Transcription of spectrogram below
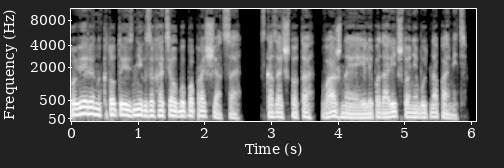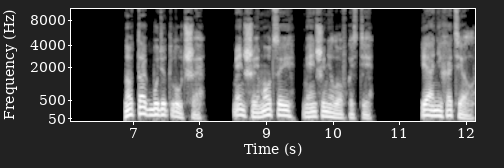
Уверен, кто-то из них захотел бы попрощаться, сказать что-то важное или подарить что-нибудь на память. Но так будет лучше. Меньше эмоций, меньше неловкости. Я не хотел,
